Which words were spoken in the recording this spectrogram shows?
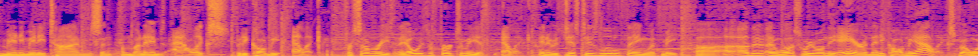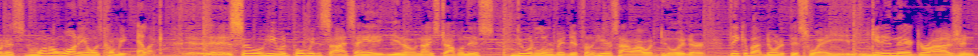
many, many times. And my name's Alex, but he called me Alec for some reason. He always referred to me as Alec, and it was just his little thing with me. Uh, other, unless we were on the air, and then he called me Alex. But when it's one on one, he always called me Alec. Uh, so he would pull me to side, say, "Hey, you know, nice job on this. Do it a little bit different. Here's how I would do it, or think about doing it this way. Get in their garage and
